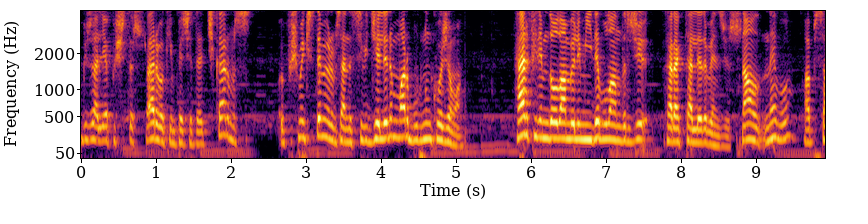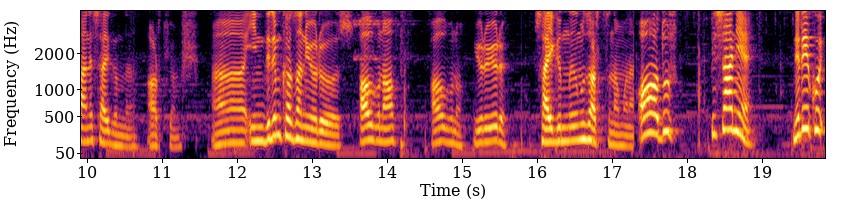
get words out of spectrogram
güzel yapıştır. Ver bakayım peçete. Çıkar mısın? Öpüşmek istemiyorum sende. Sivilcelerin var burnun kocaman. Her filmde olan böyle mide bulandırıcı karakterlere benziyorsun. Ne, al- ne bu? Hapishane saygınlığı artıyormuş. Aa, indirim kazanıyoruz. Al bunu al. Al bunu. Yürü yürü. Saygınlığımız artsın amına. Aa dur. Bir saniye. Nereye koy...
